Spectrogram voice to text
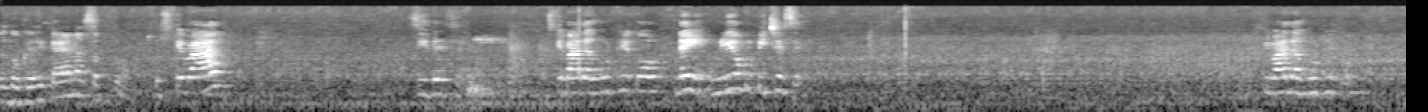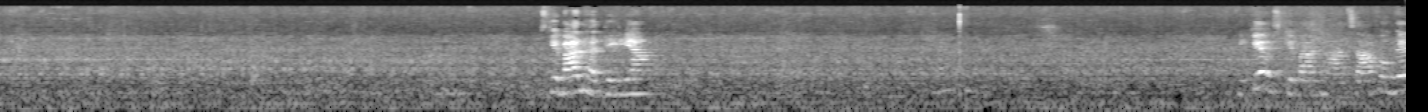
कल दोपहर का है ना सब तो। उसके बाद सीधे से। उसके बाद अंगूठे को, नहीं, उंगलियों को पीछे से। उसके बाद अंगूठे को। उसके बाद हथेलिया। ठीक है, उसके बाद हाथ साफ़ हो गए,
